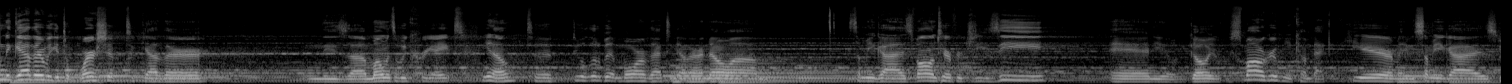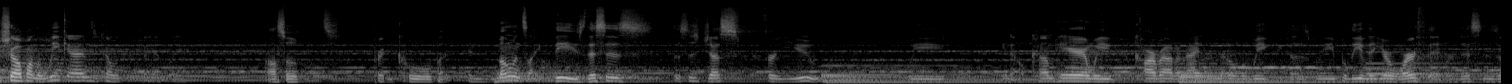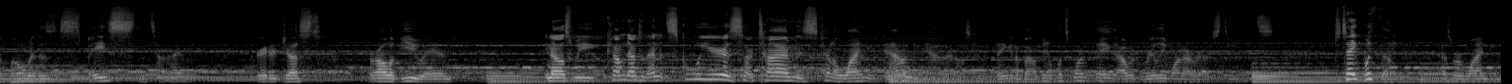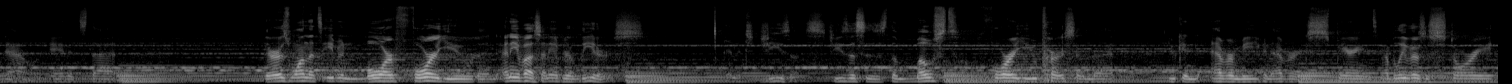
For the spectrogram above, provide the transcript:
Sing together, we get to worship together, and these uh, moments that we create, you know, to do a little bit more of that together. I know um, some of you guys volunteer for GZ, and you know, go with a small group and you come back in here. Maybe some of you guys, you show up on the weekends, you come with your family. Also, it's pretty cool. But in moments like these, this is this is just for you. We, you know, come here and we carve out a night in the middle of the week because we believe that you're worth it. And this is a moment, this is a space, the time created just for all of you. And you know, as we come down to the end of the school year, as our time is kind of winding down together, I was kind of thinking about, man, what's one thing I would really want our Rev students to take with them as we're winding down? And it's that there is one that's even more for you than any of us, any of your leaders. And it's Jesus. Jesus is the most for you person that you can ever meet, you can ever experience. And I believe there's a story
